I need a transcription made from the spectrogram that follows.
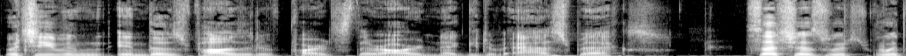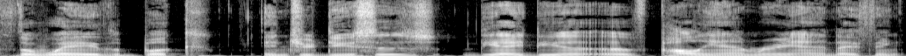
which even in those positive parts there are negative aspects, such as with, with the way the book introduces the idea of polyamory, and I think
